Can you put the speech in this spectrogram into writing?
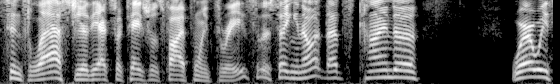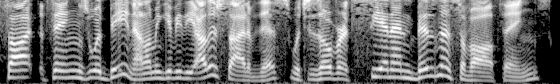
since last year. The expectation was 5.3. So they're saying, you know what? That's kind of where we thought things would be. Now let me give you the other side of this, which is over at CNN Business of all things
